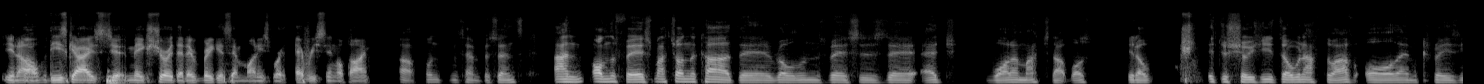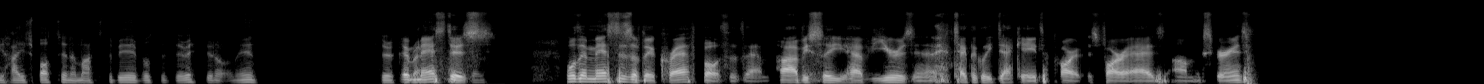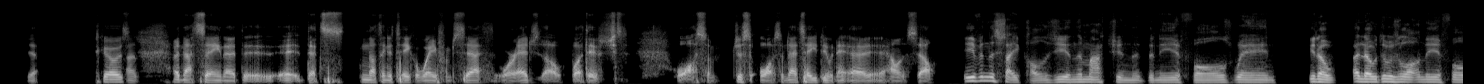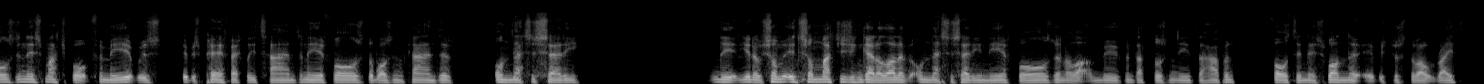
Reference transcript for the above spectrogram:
You know, these guys make sure that everybody gets their money's worth every single time. Oh, 110%. And on the first match on the card, uh, Rollins versus uh, Edge, what a match that was. You know, it just shows you don't have to have all them crazy high spots in a match to be able to do it. Do you know what I mean? They're masters. Well, they're masters of their craft, both of them. Obviously, you have years and technically decades apart as far as um, experience yeah. goes. I'm not saying that uh, that's nothing to take away from Seth or Edge, though, but it's just awesome. Just awesome. That's how you do it in Hell in a Cell even the psychology in the match and the, the near falls when you know I know there was a lot of near falls in this match, but for me it was it was perfectly timed near falls. There wasn't kind of unnecessary. You know, some in some matches you can get a lot of unnecessary near falls and a lot of movement that doesn't need to happen. Thought in this one that it was just about right.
